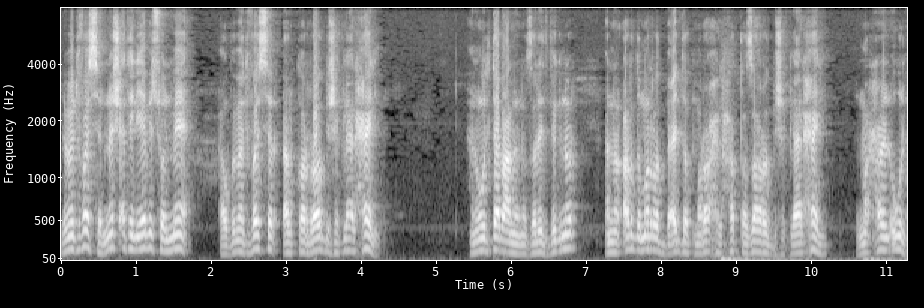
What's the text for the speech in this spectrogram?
بما تفسر نشأة اليابس والماء أو بما تفسر القارات بشكلها الحالي. هنقول تبعا لنظرية فيجنر أن الأرض مرت بعدة مراحل حتى ظهرت بشكلها الحالي. المرحلة الأولى.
